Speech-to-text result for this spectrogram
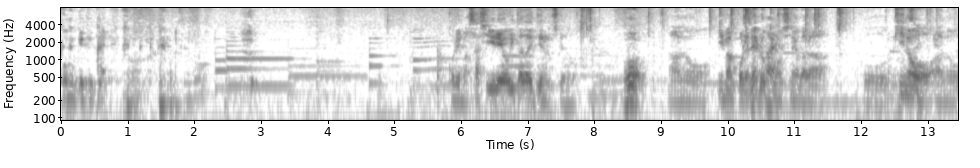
こう向けてて、はい。うん。これ今差し入れをいただいてるんですけど。おあの今これね録音しながら、こう昨日あの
